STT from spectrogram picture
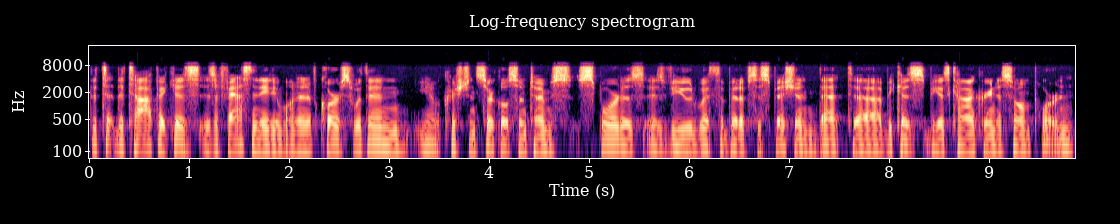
the, t- the topic is is a fascinating one, and of course, within you know Christian circles, sometimes sport is, is viewed with a bit of suspicion that uh, because because conquering is so important,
